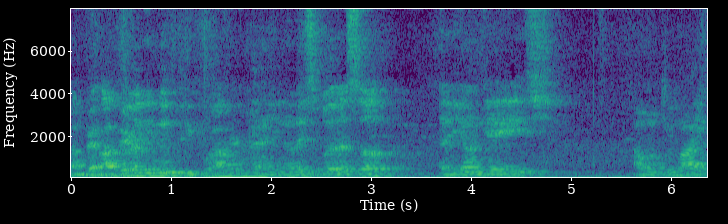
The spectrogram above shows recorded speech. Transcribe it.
I, ba- I barely knew people out here, man. You know, they split us up at a young age. I went through like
